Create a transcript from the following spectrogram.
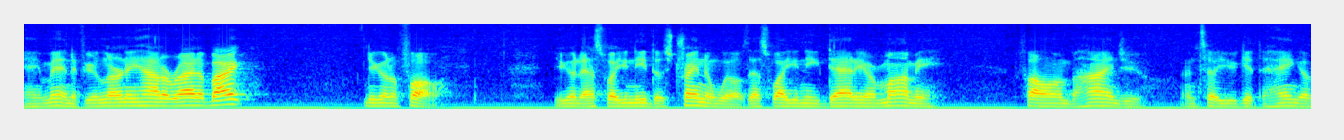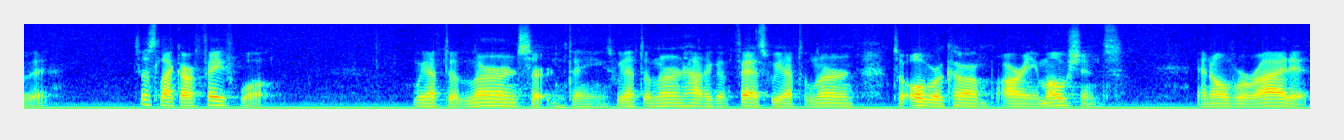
Amen. If you're learning how to ride a bike, you're going to fall. You're gonna, that's why you need those training wheels. That's why you need daddy or mommy following behind you until you get the hang of it. Just like our faith walk. We have to learn certain things. We have to learn how to confess. We have to learn to overcome our emotions and override it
